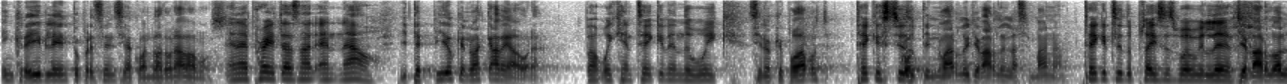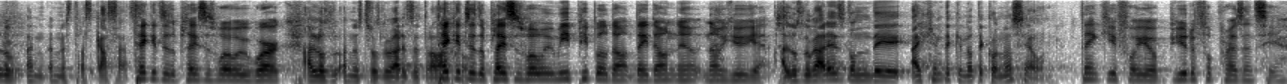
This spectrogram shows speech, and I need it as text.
increíble en tu presencia cuando adorábamos. And I pray it does not end now, Y te pido que no acabe ahora, but we can take it in the week. sino que podamos Take us to the, continuarlo y llevarlo en la semana. take it to the places where we live. Llevarlo a, lu- a- a nuestras casas, Take it to the places where we work. a, los, a nuestros lugares de trabajo, Take it to the places where we meet people don't they don't know, know you yet. a los lugares donde hay gente que no te conoce aún. Thank you for your beautiful presence here.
